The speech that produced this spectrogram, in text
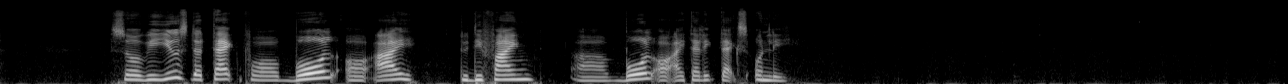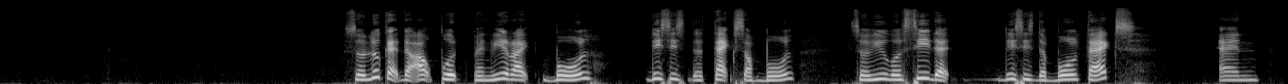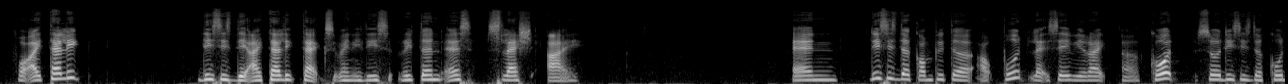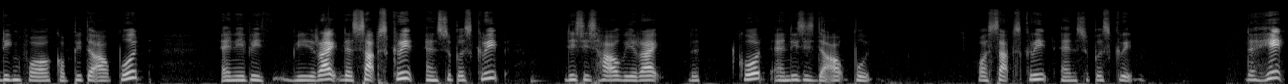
So we use the tag for bold or I to define uh, bold or italic text only. So look at the output when we write bold. This is the text of bold. So you will see that this is the bold text and for italic this is the italic text when it is written as slash i. And this is the computer output. Let's say we write a code. So this is the coding for computer output. And if we, we write the subscript and superscript, this is how we write the code and this is the output for subscript and superscript. The head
